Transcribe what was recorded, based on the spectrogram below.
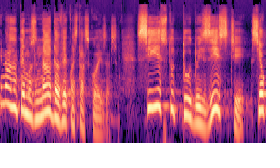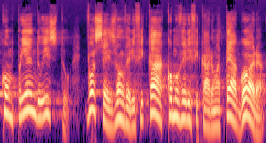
E nós não temos nada a ver com estas coisas. Se isto tudo existe, se eu compreendo isto, vocês vão verificar, como verificaram até agora,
